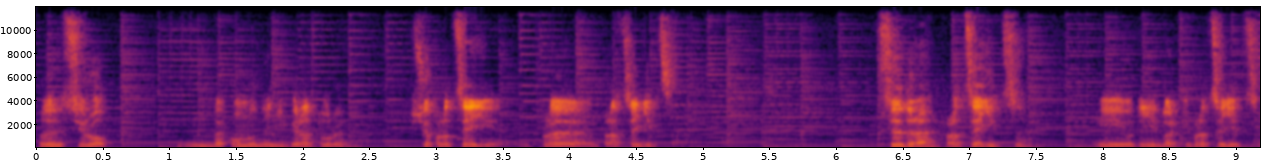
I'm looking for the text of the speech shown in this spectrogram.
этот сироп до комнатной температуры. Все процеди, про, процедится. Цедра процедится. И вот эти дольки процедятся.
